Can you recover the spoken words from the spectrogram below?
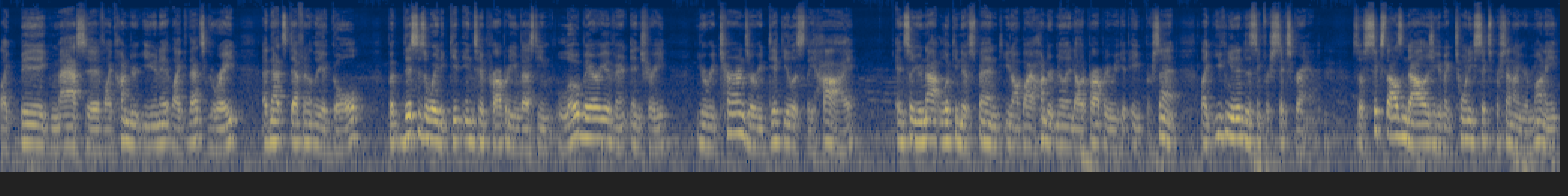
like big, massive, like 100 unit, like that's great and that's definitely a goal. But this is a way to get into property investing, low barrier of entry. Your returns are ridiculously high, and so you're not looking to spend, you know, buy a hundred million dollar property where you get eight percent. Like you can get into this thing for six grand. So six thousand dollars, you can make twenty six percent on your money.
